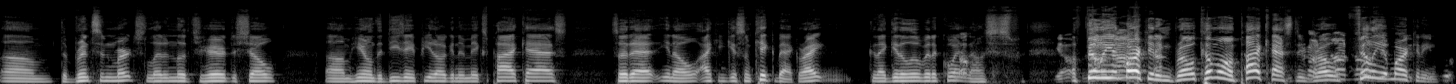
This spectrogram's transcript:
um, the Brinson merch. Let them know that you're here at the show um, here on the DJ P Dog in the Mix podcast, so that you know I can get some kickback. Right? Can I get a little bit of coin? No, just affiliate No, no, marketing, bro. Come on, podcasting, bro. affiliate marketing. you-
